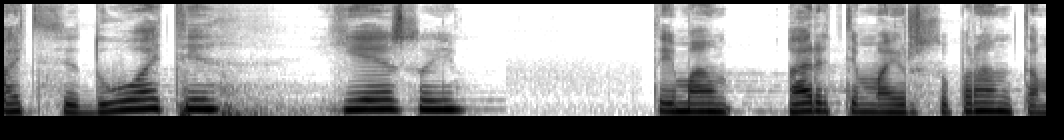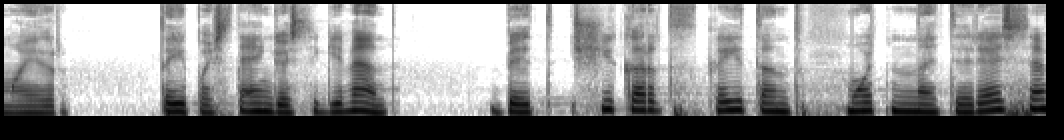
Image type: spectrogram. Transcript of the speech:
atsiduoti Jėzui tai man artima ir suprantama ir taip aš stengiuosi gyventi. Bet šį kartą skaitant motiną Teresę,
